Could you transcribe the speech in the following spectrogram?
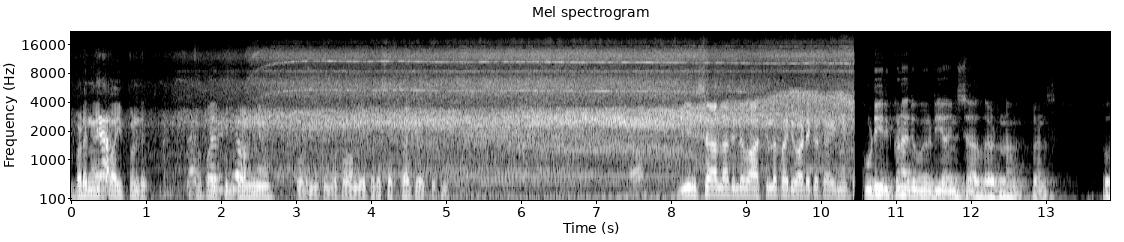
ഇവിടെ ഇങ്ങനെ പൈപ്പുണ്ട് ആ പൈപ്പിലേക്കാണ് ഇങ്ങനെ കൊടുന്നിട്ട് ഇവിടെ കോൺക്രീറ്റ് ഒക്കെ സെറ്റാക്കി വെച്ചിട്ടുണ്ട്. ഈ ഇൻഷാല്ല അതിന്റെ ബാക്കിയുള്ള പരിപാടിയൊക്കെ കഴിഞ്ഞിട്ട് കൂടി ഇരിക്കണം ഒരു വീഡിയോ ഇൻഷാല്ല ഇടണം ഫ്രണ്ട്സ് അപ്പോൾ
